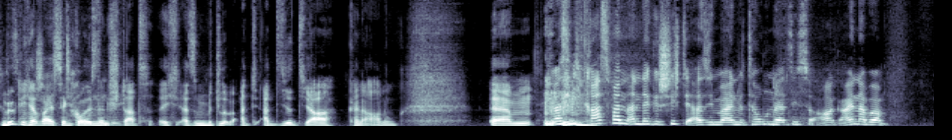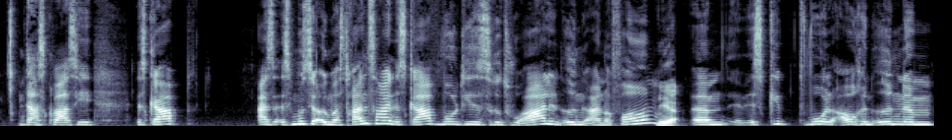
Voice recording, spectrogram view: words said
möglicherweise goldenen. Stadt. Ich, also mit, addiert ja, keine Ahnung. Ähm, Was ich krass fand an der Geschichte, also ich meine, wir tauchen da jetzt nicht so arg ein, aber das quasi, es gab, also es muss ja irgendwas dran sein, es gab wohl dieses Ritual in irgendeiner Form. Ja. Ähm, es gibt wohl auch in irgendeinem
